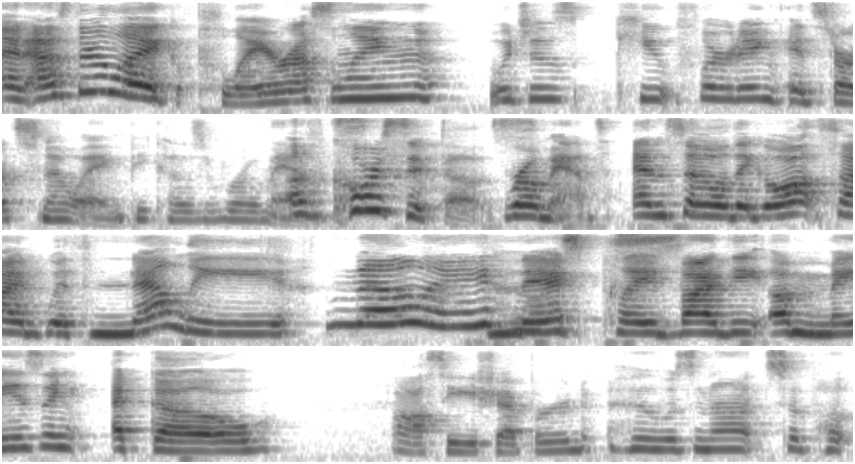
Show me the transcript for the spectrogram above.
And as they're like play wrestling, which is cute flirting, it starts snowing because romance. of course it does. Romance. And so they go outside with Nellie, Nelly, who's Nick's- played by the amazing Echo, Aussie Shepherd, who was not supposed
